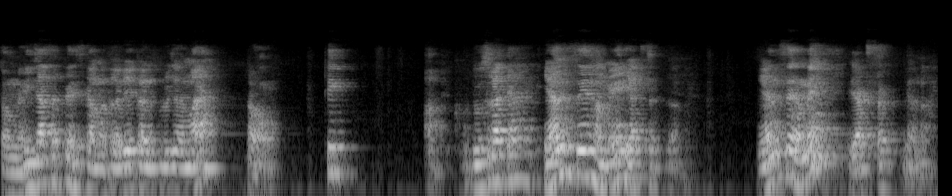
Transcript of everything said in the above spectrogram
तो हम नहीं जा सकते, इसका मतलब ये कंक्लूजन हमारा रॉन्ग ठीक? अब देखो, दूसरा क्या है? यन से हमें तक जाना है। यन से हमें तक जाना है।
